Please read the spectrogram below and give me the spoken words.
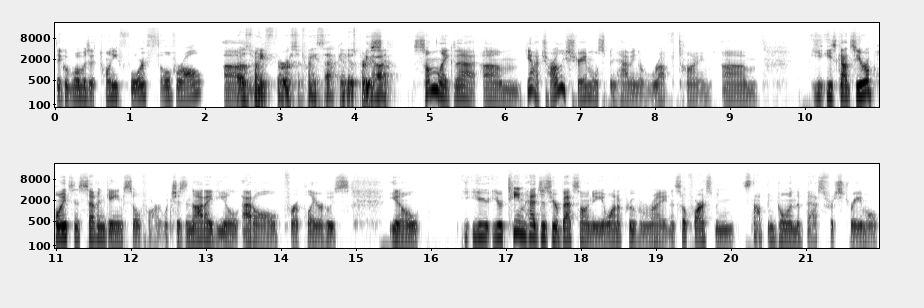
think what was it, 24th overall? Um, that was 21st or 22nd. It was pretty high Some like that. Um, yeah, Charlie Stramel's been having a rough time. Um, he, has got zero points in seven games so far, which is not ideal at all for a player who's, you know, your your team hedges your bets on you. You want to prove them right, and so far it's been it's not been going the best for Stramel.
